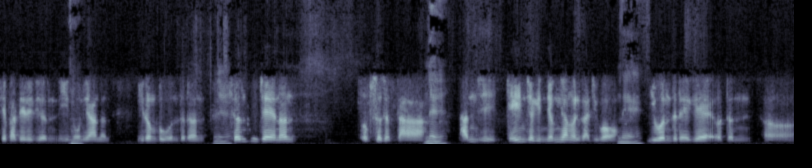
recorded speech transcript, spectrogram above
개파 대리전이 음. 논의하는 이런 부분들은 네. 현재는 없어졌다. 네. 단지 개인적인 역량을 가지고 네. 의원들에게 어떤 어,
